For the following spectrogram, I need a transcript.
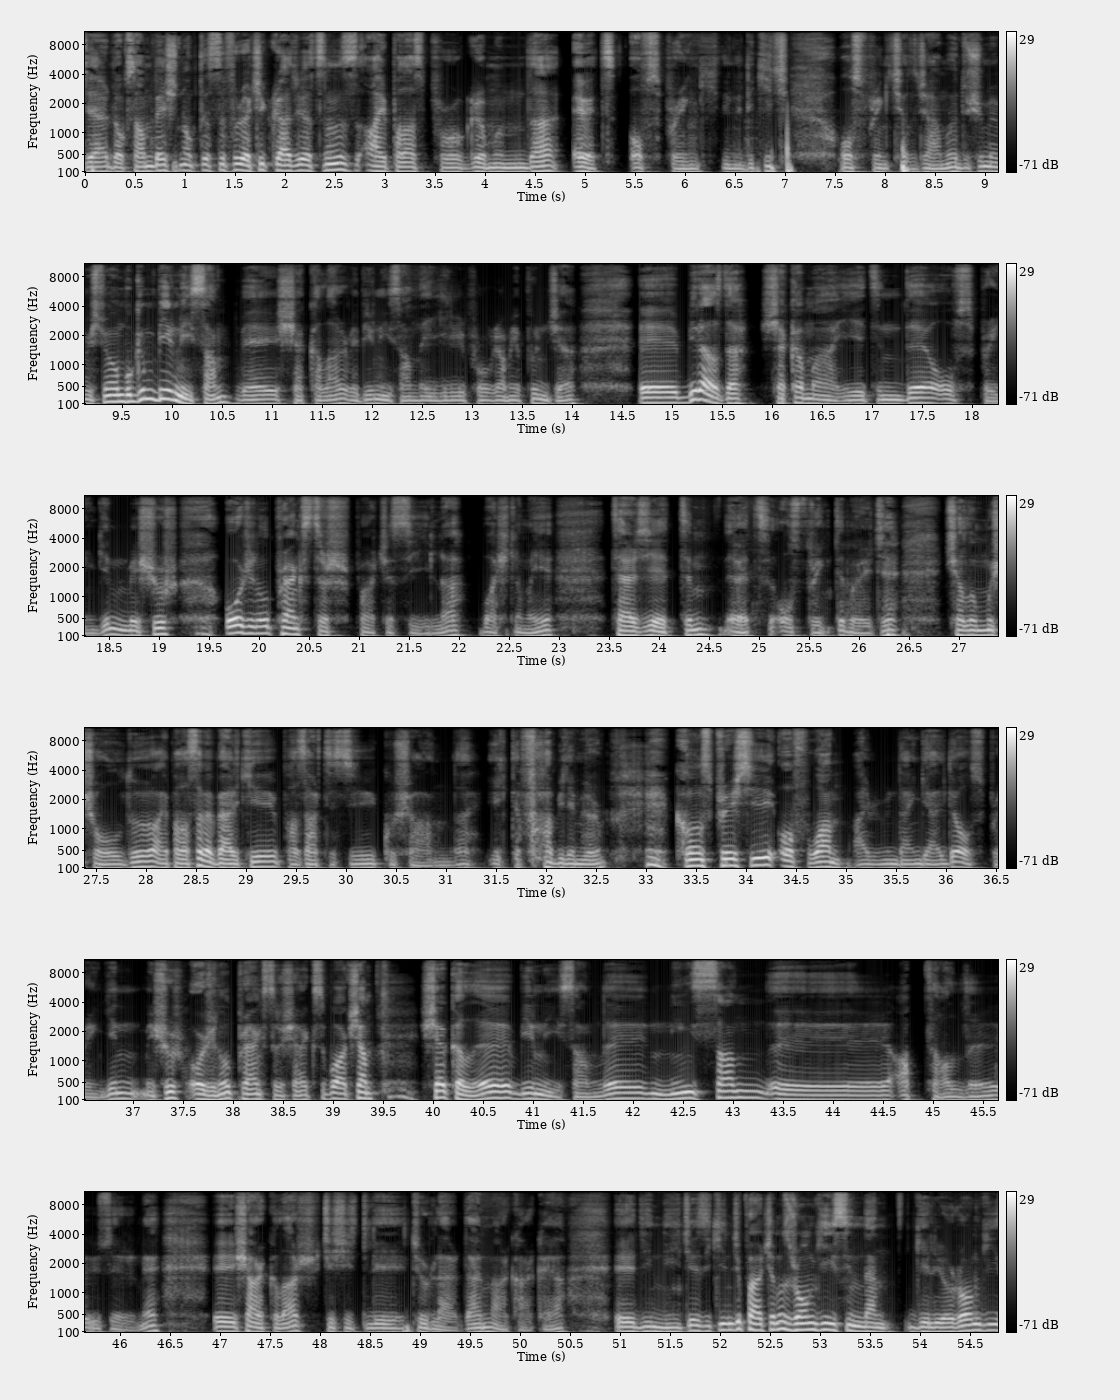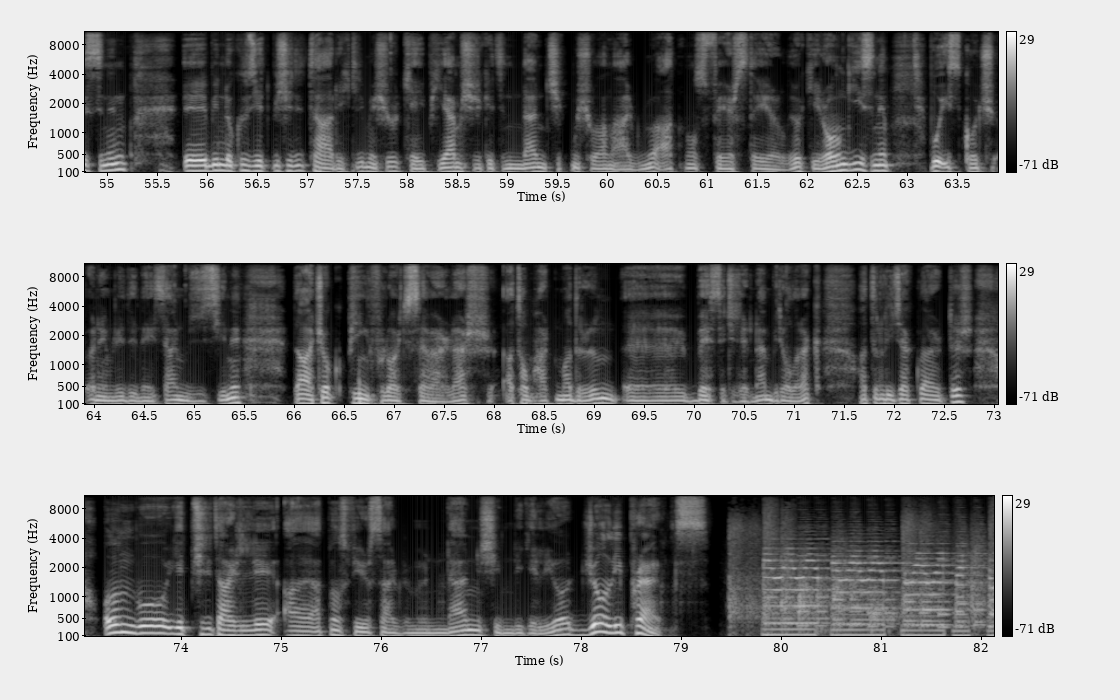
geceler 95.0 Açık Radyo'dasınız. iPalas programında evet Offspring dinledik. Hiç Offspring çalacağımı düşünmemiştim ama bugün 1 Nisan ve şakalar ve 1 Nisan'la ilgili bir program yapınca e, biraz da şaka mahiyetinde Offspring'in meşhur Original Prankster parçasıyla başlamayı tercih ettim. Evet Offspring'de böylece çalınmış oldu iPalas'a ve belki pazartesi kuşağında ilk defa bilemiyorum. Conspiracy of One albümünden geldi Offspring'in meşhur Original Prankster şarkısı. Bu akşam şakalı 1 Nisanlı Nisan e, aptallığı üzerine e, şarkılar çeşitli türlerden arka arkaya e, dinleyeceğiz. İkinci parçamız Ron Giysin'den geliyor. Ron Giysin'in e, 1977 tarihli meşhur KPM şirketinden çıkmış olan albümü Atmospheres'ta yer alıyor ki Ron Giysin'i bu İskoç önemli deneysel müzisyeni daha çok Pink Floyd severler. Atom Heart Mother'ın e, bestecilerinden biri olarak hatırlayacaklardır. Onun bu 77 tarihli Atmospheres albümünden şimdi geliyor Jolly Pranks. Thank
